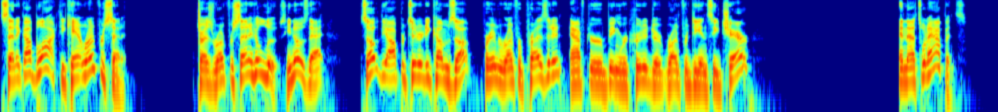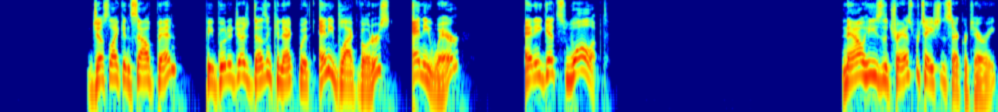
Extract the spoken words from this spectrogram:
Senate got blocked. He can't run for Senate. Tries to run for Senate, he'll lose. He knows that. So the opportunity comes up for him to run for president after being recruited to run for DNC chair. And that's what happens. Just like in South Bend, Pete Buttigieg doesn't connect with any black voters anywhere, and he gets walloped. Now he's the transportation secretary,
